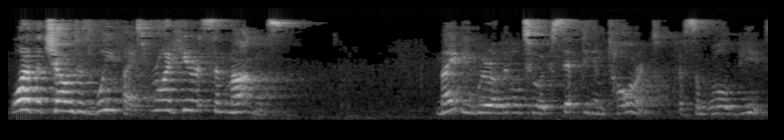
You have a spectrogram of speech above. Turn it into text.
What are the challenges we face right here at St. Martin's? Maybe we're a little too accepting and tolerant of some worldviews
